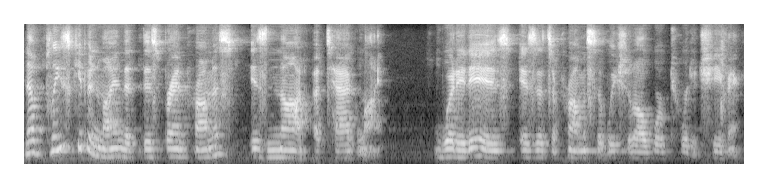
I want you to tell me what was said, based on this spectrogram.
Now, please keep in mind that this brand promise is not a tagline. What it is, is it's a promise that we should all work toward achieving.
